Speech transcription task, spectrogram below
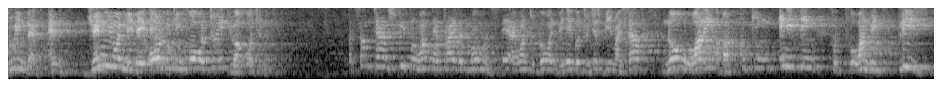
doing that and genuinely they all looking forward to it, you are fortunate. But sometimes people want their private moments. Hey, I want to go and be able to just be myself. No worry about cooking anything for, for one week. Please.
